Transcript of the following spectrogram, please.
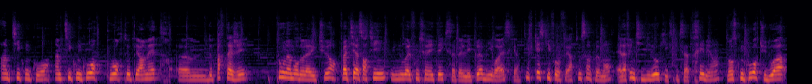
un petit concours. Un petit concours pour te permettre euh, de partager ton amour de la lecture. Fatih a sorti une nouvelle fonctionnalité qui s'appelle les clubs livresques. Qu'est-ce qu'il faut faire Tout simplement? Elle a fait une petite vidéo qui explique ça très bien. Dans ce concours, tu dois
